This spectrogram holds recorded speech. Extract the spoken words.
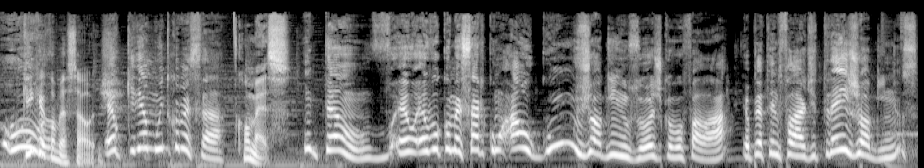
Uhul. Quem quer começar hoje? Eu queria muito começar. Começa. Então, eu, eu vou começar com alguns joguinhos hoje que eu vou falar. Eu pretendo falar de três joguinhos,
